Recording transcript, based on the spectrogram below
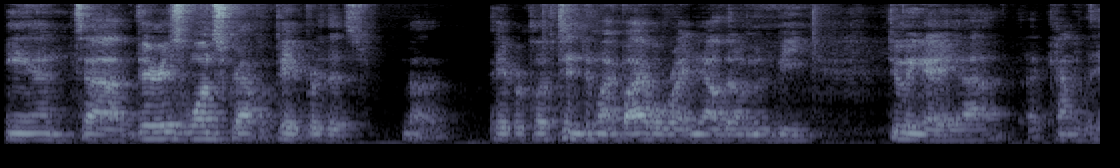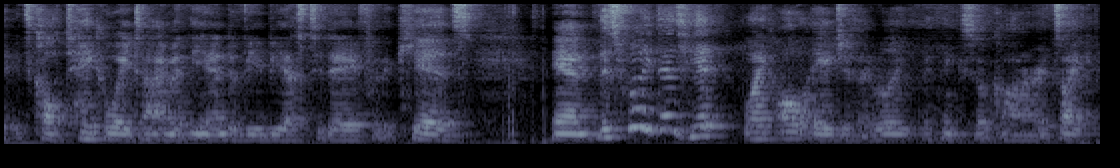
And uh, there is one scrap of paper that's uh, paper clipped into my Bible right now that I'm going to be doing a, uh, a kind of it's called takeaway time at the end of VBS today for the kids. And this really does hit like all ages. I really I think so, Connor. It's like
